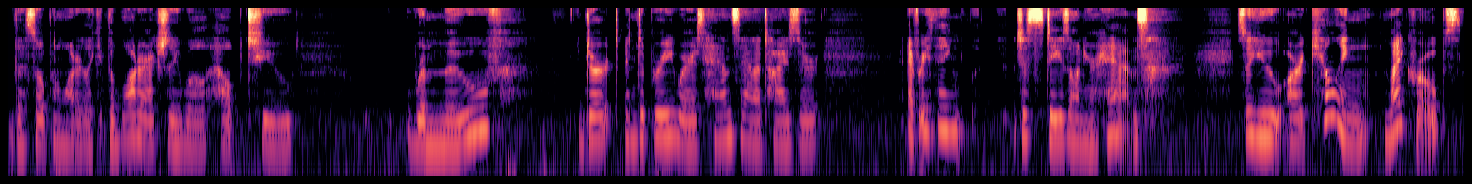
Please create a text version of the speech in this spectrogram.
the soap and water, like the water actually will help to remove dirt and debris, whereas hand sanitizer, everything just stays on your hands. So you are killing microbes,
